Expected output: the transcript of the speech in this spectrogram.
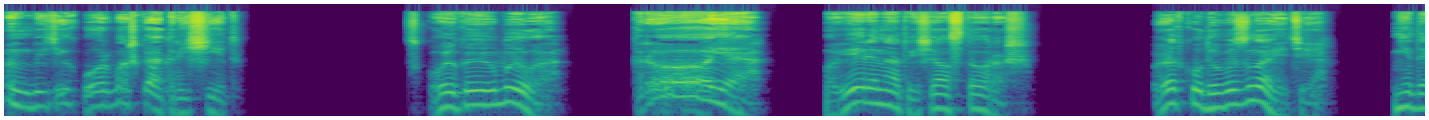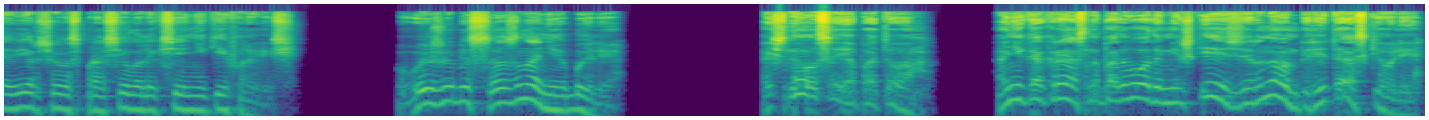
До сих пор башка трещит. Сколько их было? Трое, уверенно отвечал сторож. Откуда вы знаете? недоверчиво спросил Алексей Никифорович. Вы же без сознания были. Очнулся я потом. Они как раз на подводы мешки с зерном перетаскивали.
